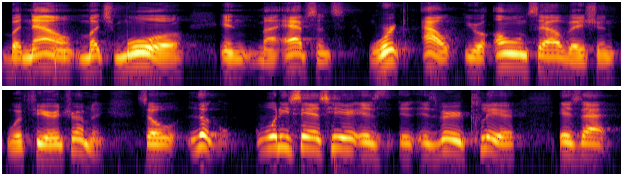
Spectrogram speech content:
but now much more in my absence, work out your own salvation with fear and trembling. So, look, what he says here is, is, is very clear is that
